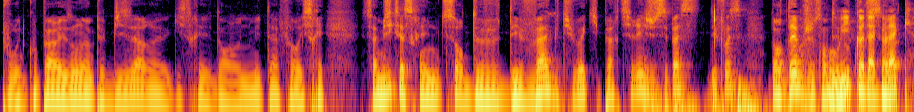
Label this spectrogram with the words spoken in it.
pour une comparaison un peu bizarre euh, qui serait dans une métaphore, il serait, sa musique, ça serait une sorte de des vagues, tu vois, qui partiraient. Je sais pas, des fois, dans Dem, je sentais Oui, Kodak ça, va- Black.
